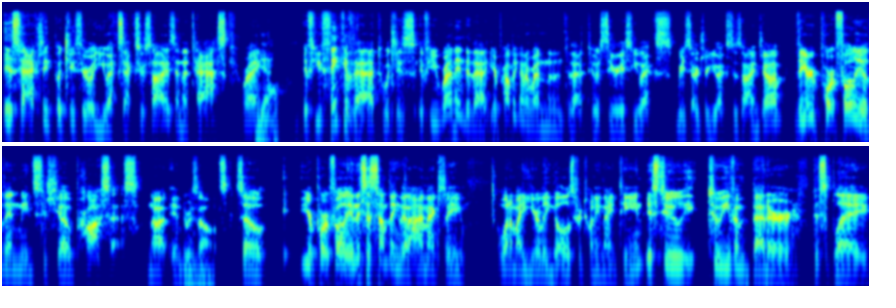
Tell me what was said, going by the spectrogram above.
is to actually put you through a ux exercise and a task right? Yeah if you think of that, which is if you run into that, you're probably going to run into that to a serious UX research or UX design job. Your portfolio then needs to show process, not end mm-hmm. results. So your portfolio, and this is something that I'm actually one of my yearly goals for 2019 is to to even better display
